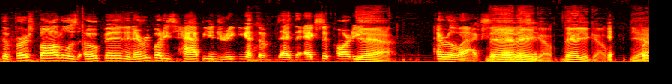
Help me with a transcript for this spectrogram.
the first bottle is open and everybody's happy and drinking at the at the exit party. yeah, I relax. yeah. There you go. There you go. Yeah, Yeah.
